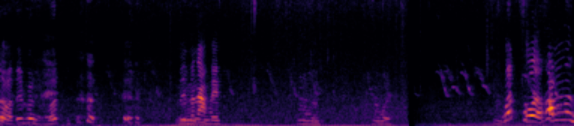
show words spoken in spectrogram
สวัสดีมึงกับเบิร์ดรีบมานั่งเพลงนั่งเลยนั่งเลยบัดถ้วยคำหนึ่ง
